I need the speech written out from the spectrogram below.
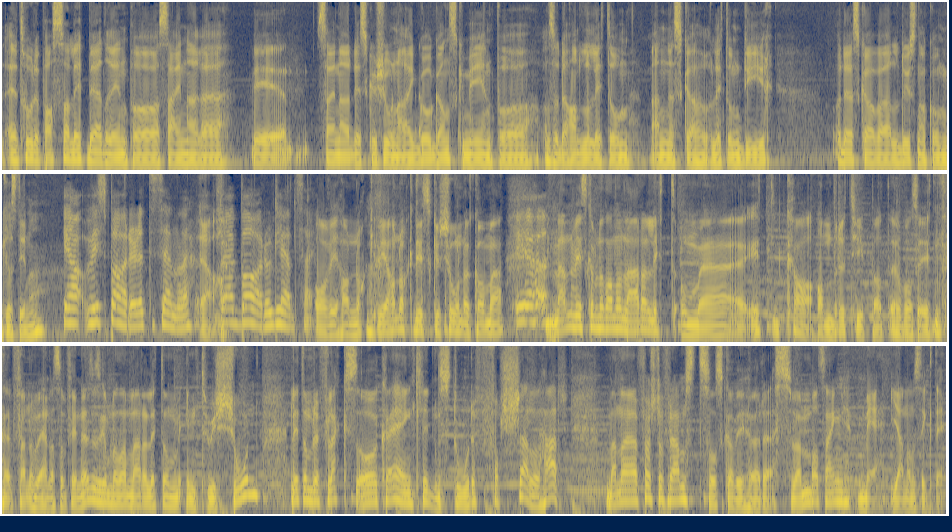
jeg tror det passer litt bedre inn på seinere diskusjoner. Jeg går ganske mye inn på Altså, det handler litt om mennesker og litt om dyr. Og det skal vel du snakke om, Kristine? Ja, vi sparer det til senere. Ja. Det er bare å glede seg. og vi har nok, vi har nok diskusjon å komme. Ja. Men vi skal annet lære litt om eh, hva andre typer si, fenomener som finnes. Vi skal annet lære litt om intuisjon, litt om refleks, og hva er egentlig den store forskjellen her. Men eh, først og fremst så skal vi høre svømmebasseng med gjennomsiktig.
